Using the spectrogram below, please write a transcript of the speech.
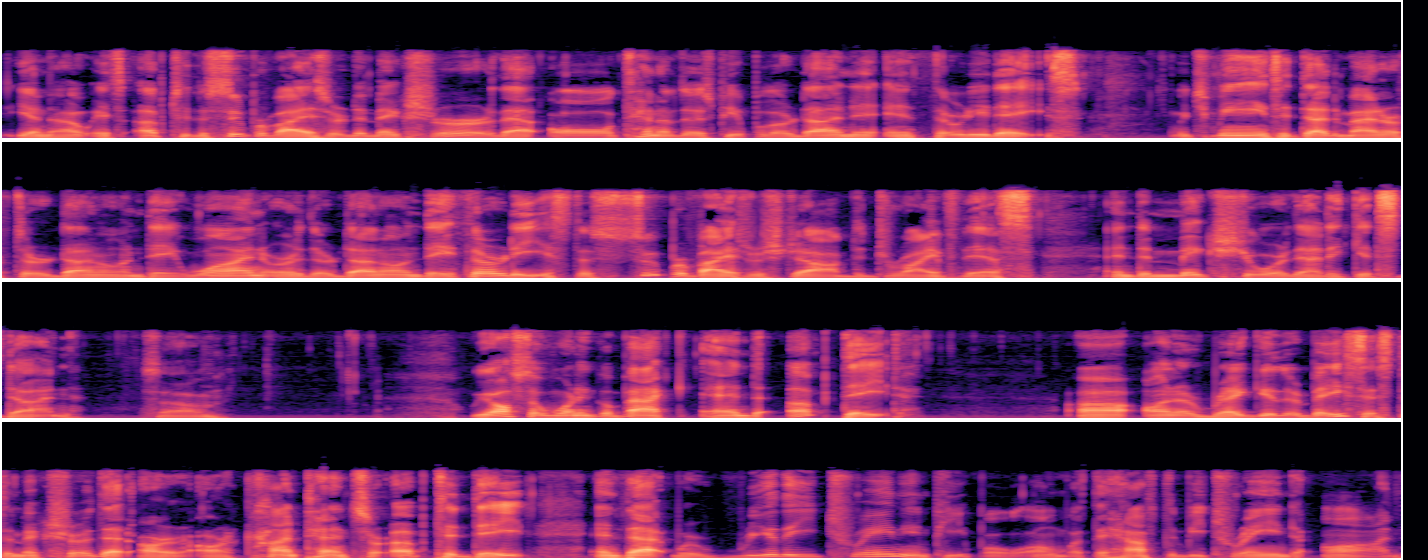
you know, it's up to the supervisor to make sure that all 10 of those people are done in, in 30 days, which means it doesn't matter if they're done on day one or they're done on day 30. It's the supervisor's job to drive this and to make sure that it gets done. So we also want to go back and update uh, on a regular basis to make sure that our, our contents are up to date and that we're really training people on what they have to be trained on.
